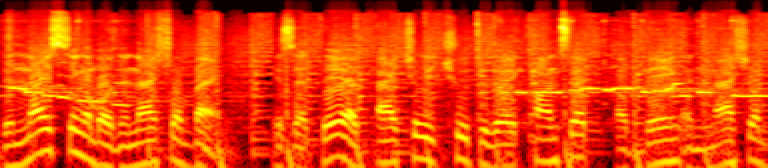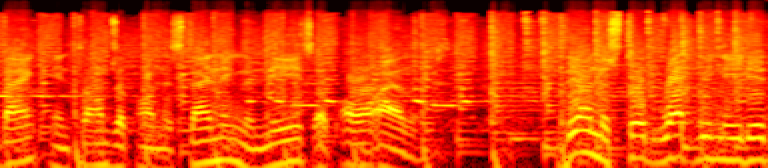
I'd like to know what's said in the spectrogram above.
The nice thing about the National Bank is that they are actually true to their concept of being a national bank in terms of understanding the needs of all islands. They understood what we needed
